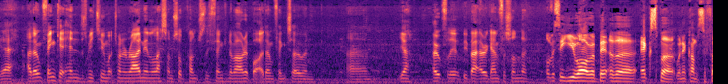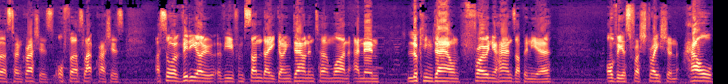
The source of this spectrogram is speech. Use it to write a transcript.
yeah, I don't think it hinders me too much when I'm riding unless I'm subconsciously thinking about it. But I don't think so, and um, yeah, hopefully it'll be better again for Sunday. Obviously, you are a bit of an expert when it comes to first turn crashes or first lap crashes. I saw a video of you from Sunday going down in turn one and then looking down, throwing your hands up in the air. Obvious frustration. How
